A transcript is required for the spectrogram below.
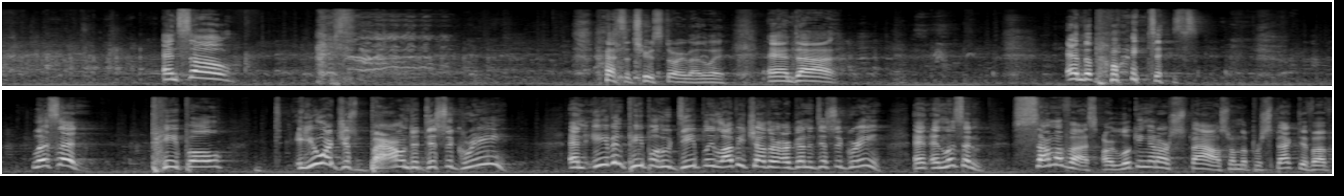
and so, that's a true story, by the way. And, uh, and the point is, Listen, people, you are just bound to disagree. And even people who deeply love each other are going to disagree. And, and listen, some of us are looking at our spouse from the perspective of,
